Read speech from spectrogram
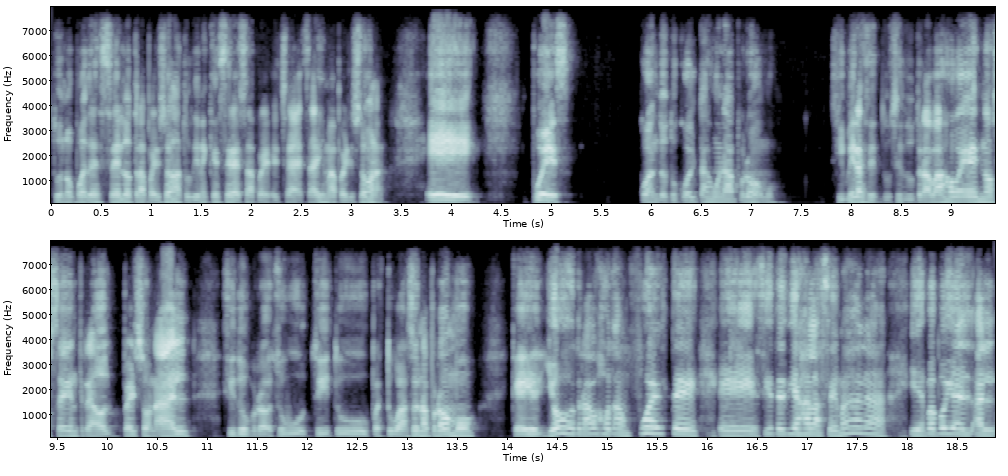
tú no puedes ser otra persona, tú tienes que ser esa, esa misma persona. Eh, pues cuando tú cortas una promo, Si mira, si tu, si tu trabajo es, no sé, entrenador personal, si tu, si tu, pues tú vas a hacer una promo, que yo trabajo tan fuerte eh, siete días a la semana y después voy al, al,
